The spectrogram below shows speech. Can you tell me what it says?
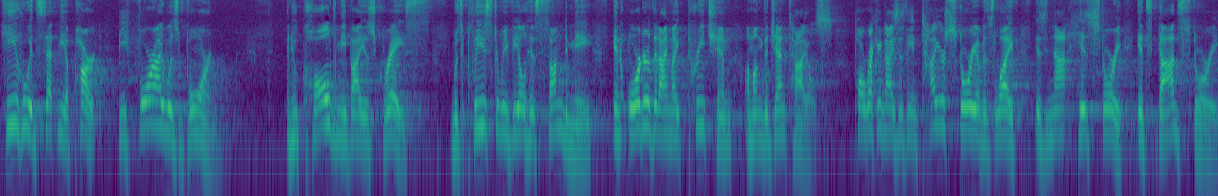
he who had set me apart before I was born and who called me by his grace was pleased to reveal his son to me in order that I might preach him among the Gentiles. Paul recognizes the entire story of his life is not his story, it's God's story.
